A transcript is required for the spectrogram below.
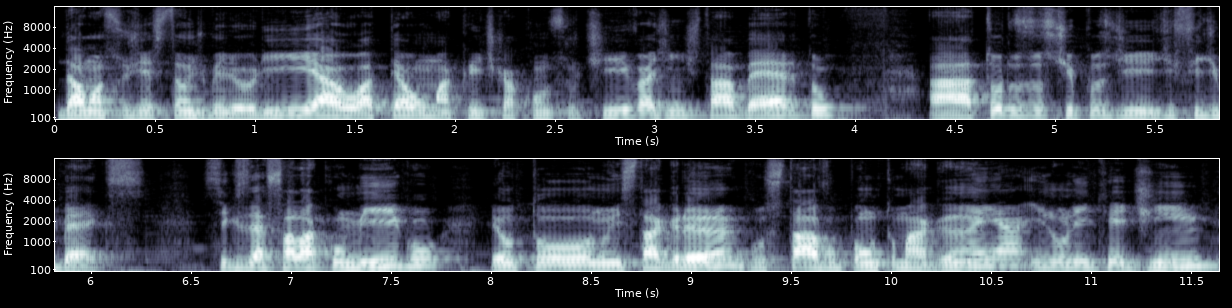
dar uma sugestão de melhoria ou até uma crítica construtiva. A gente está aberto a todos os tipos de, de feedbacks. Se quiser falar comigo, eu tô no Instagram, gustavo.maganha, e no LinkedIn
